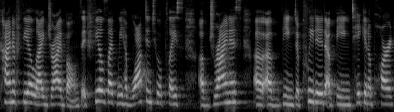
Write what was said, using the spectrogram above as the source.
kind of feel like dry bones. It feels like we have walked into a place of dryness, of, of, being depleted, of being taken apart.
